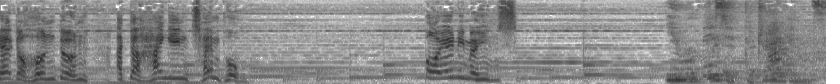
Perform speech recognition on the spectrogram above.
We need to get to Hundun at the Hanging Temple. By any means. You will visit the dragons.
